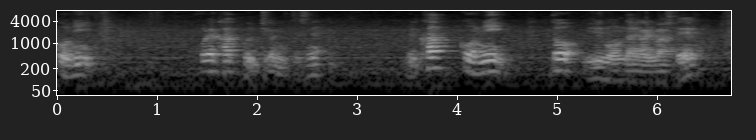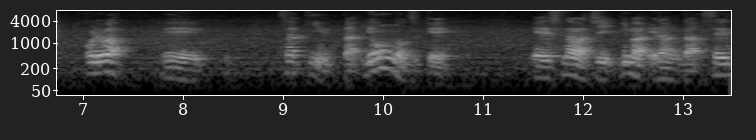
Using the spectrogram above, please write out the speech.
弧にこれは括弧1が3つですね。で括弧2という問題がありましてこれは、えー、さっき言った4の図形、えー、すなわち今選んだ扇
